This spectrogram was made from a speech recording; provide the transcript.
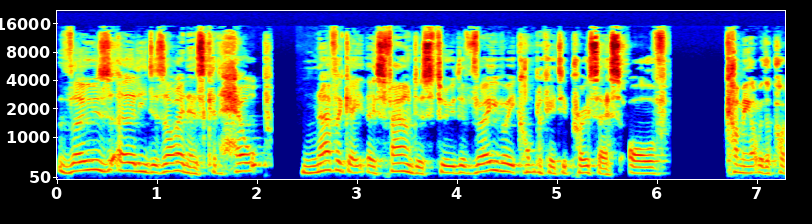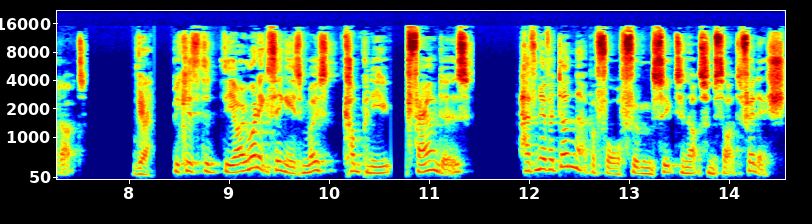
those early designers can help navigate those founders through the very, very complicated process of coming up with a product. Yeah. Because the, the ironic thing is, most company founders have never done that before from soup to nuts, from start to finish.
